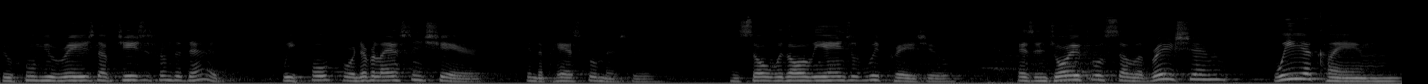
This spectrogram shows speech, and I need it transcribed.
through whom you raised up Jesus from the dead, we hope for an everlasting share in the paschal mystery. And so, with all the angels, we praise you. As in joyful celebration, we acclaim.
